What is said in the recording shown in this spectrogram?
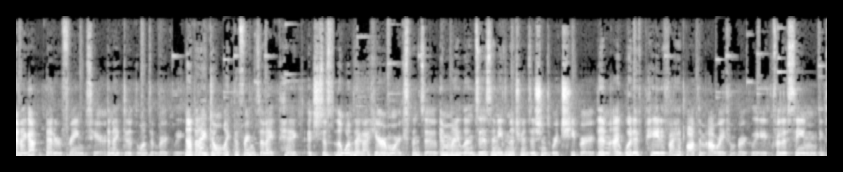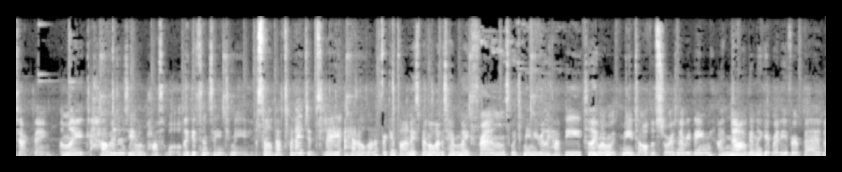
And I got better frames here than I did the ones in Berkeley. Not that I don't like the frames that I picked, it's just the ones I got here are more expensive. And my lenses and even the transitions were cheaper than I would have paid if I had bought them outright from Berkeley for the same exact thing. I'm like, how is this even possible? Like, it's insane to me. So that's what I did today. I had a lot of freaking fun. I spent a lot of time with my friends, which made me really happy. So they went with me to all the stores and everything. I'm now gonna get ready for bed.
